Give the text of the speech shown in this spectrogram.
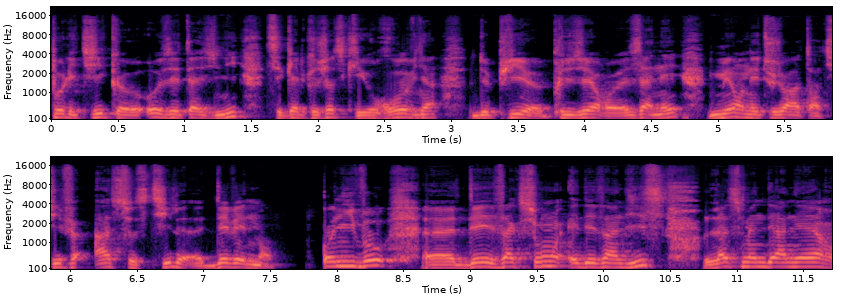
politiques euh, aux États-Unis. C'est quelque chose qui revient depuis plusieurs années, mais on est toujours attentif à ce style d'événement. Au niveau euh, des actions et des indices, la semaine dernière,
